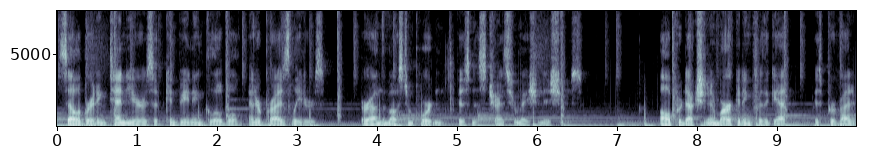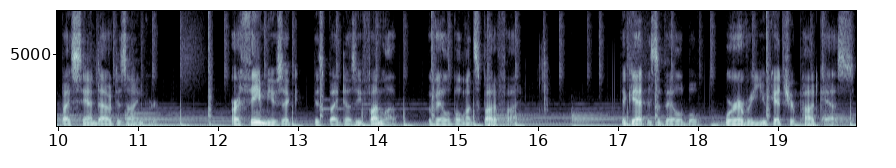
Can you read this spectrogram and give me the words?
celebrating 10 years of convening global enterprise leaders around the most important business transformation issues. All production and marketing for the GET is provided by Sandow Design Group. Our theme music is by Duzzy Funlove, available on Spotify. The GET is available wherever you get your podcasts.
